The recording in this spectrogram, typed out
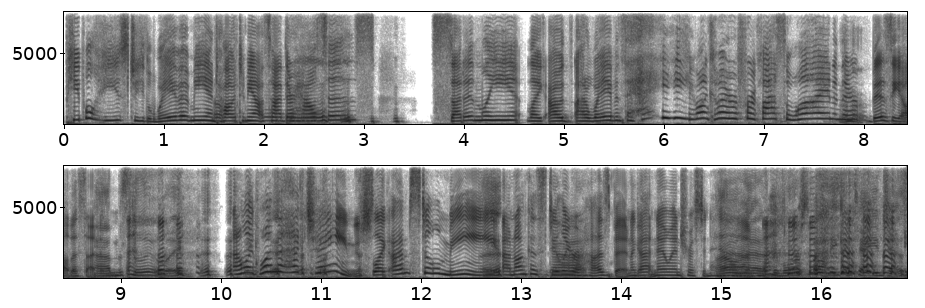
people who used to wave at me and talk to me oh, outside their houses. Suddenly, like I would, I'd wave and say, "Hey, you want to come over for a glass of wine?" And they're uh-huh. busy all of a sudden. Absolutely. And I'm like, "What the heck changed? Like I'm still me. Uh, I'm not going to steal your husband. I got no interest in oh, him." I don't. Divorce might be contagious.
